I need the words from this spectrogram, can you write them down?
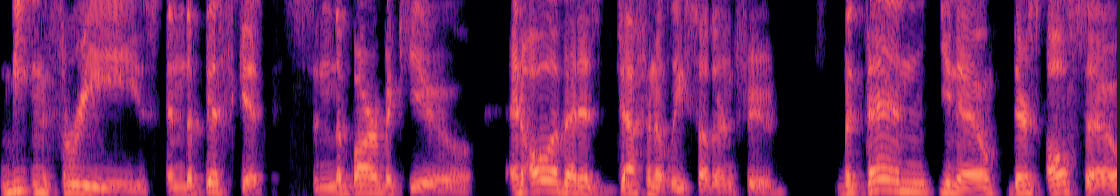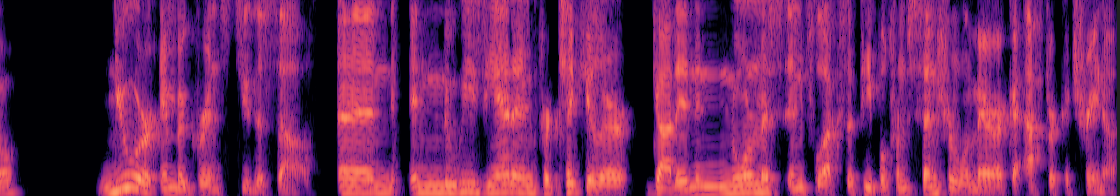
meat and threes and the biscuits and the barbecue and all of that is definitely southern food. But then you know there's also newer immigrants to the South. And in Louisiana, in particular, got an enormous influx of people from Central America after Katrina.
